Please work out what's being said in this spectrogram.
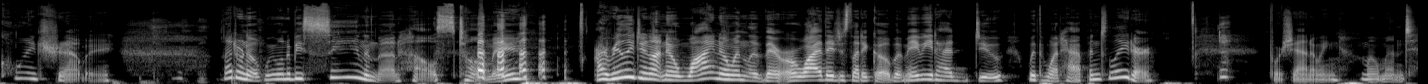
Quite shabby. I don't know if we want to be seen in that house, Tommy. I really do not know why no one lived there or why they just let it go, but maybe it had to do with what happened later. Foreshadowing moment.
